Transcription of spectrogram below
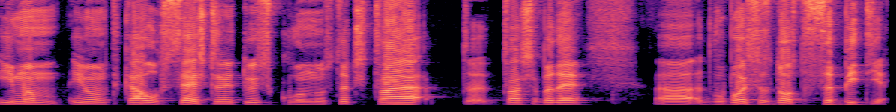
имам, имам така усещането и склонността, че това, това ще бъде а, двубой с доста събития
